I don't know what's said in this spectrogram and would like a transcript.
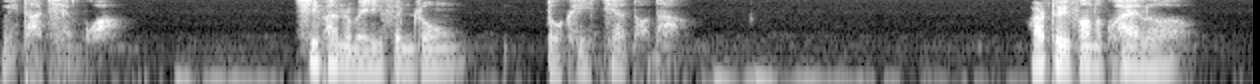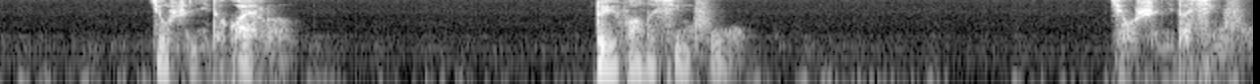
为他牵挂，期盼着每一分钟都可以见到他。而对方的快乐，就是你的快乐；对方的幸福，就是你的幸福。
